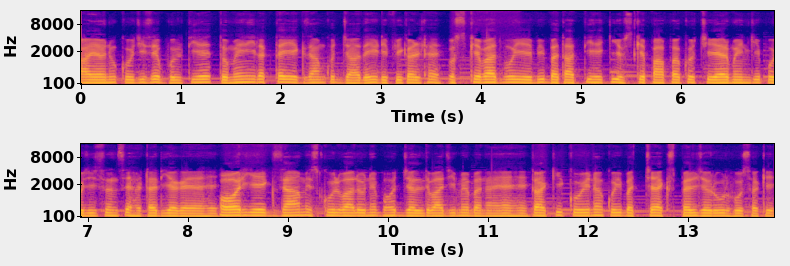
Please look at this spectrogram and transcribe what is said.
आयनो कोजी से बोलती है, तुम्हें नहीं लगता ये एग्ज़ाम कुछ ज़्यादा ही डिफ़िकल्ट है? उसके बाद वो ये भी बताती है कि उसके पापा को चेयरमैन की पोजीशन से हटा दिया गया है। और ये एग्ज़ाम स्कूल वालों ने बहुत जल्दबाजी में बनाया है ताकि कोई ना कोई बच्चा एक्सपेल ज़रूर हो सके।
